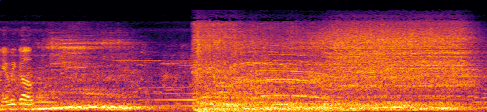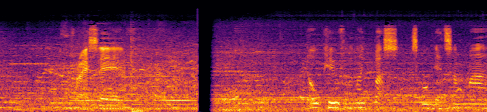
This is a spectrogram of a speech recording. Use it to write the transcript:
here we go impressive. No queue for the night bus. Let's go and get some uh,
